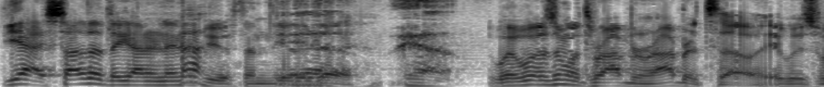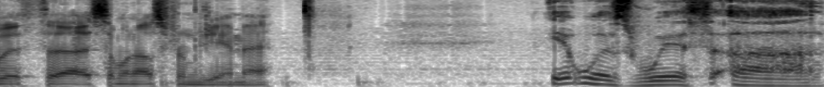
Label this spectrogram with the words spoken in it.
Yeah, I saw that they got an interview with him the yeah, other day. Yeah. It wasn't with Robin Roberts though. It was with uh, someone else from GMA. It was with uh,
